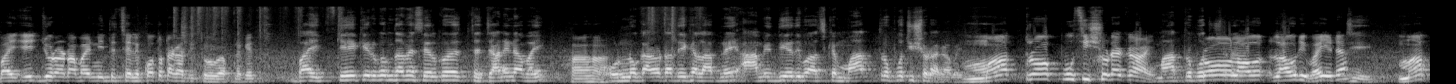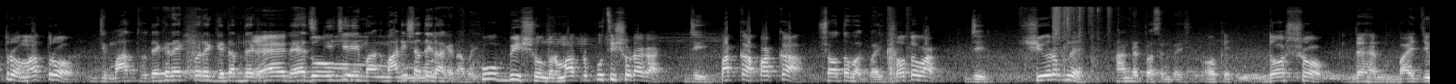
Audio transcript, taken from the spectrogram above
ভাই এই জোড়াটা ভাই নিতে চাইলে কত টাকা দিতে হবে আপনাকে ভাই কে কীরকম দামে সেল করে জানি না ভাই। হ্যাঁ হ্যাঁ। অন্য কারোটা দেখে লাভ নেই। আমি দিয়ে দিব আজকে মাত্র পঁচিশশো টাকা ভাই। মাত্র পঁচিশশো টাকায়? মাত্র Pro 2500 টাকা। লাউ- লাউরি ভাই এটা? জি। মাত্র মাত্র? জি মাত্র। দেখেন একবারে গেট আপ দেখেন মাটির সাথেই লাগে না ভাই। খুব বেশ সুন্দর। মাত্র পঁচিশশো টাকায়? জি। পাক্কা পাক্কা? শতভাগ ভাই। শতভাগ? জি। শিওর আপনি? হান্ড্রেড পার্সেন্ট ভাই ওকে দর্শক দেখেন ভাই যে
